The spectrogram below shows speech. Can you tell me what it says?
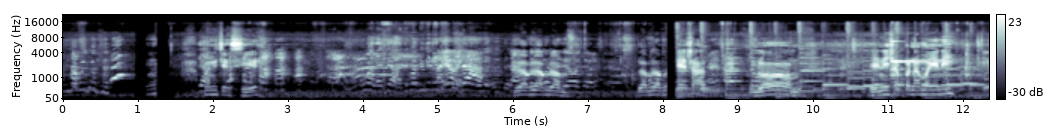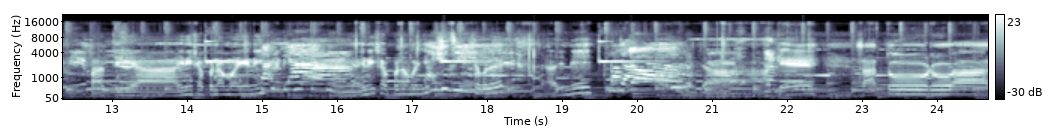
Mana? Ayo dah. Belum, belum, belum. Belum, belum. Eh, saat belum. Ini siapa namanya? Ini Fatia. Ini siapa namanya? Tania. Tania. Ini siapa namanya? Siapa deh? Ya, ini ya. Oke. Satu, dua,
